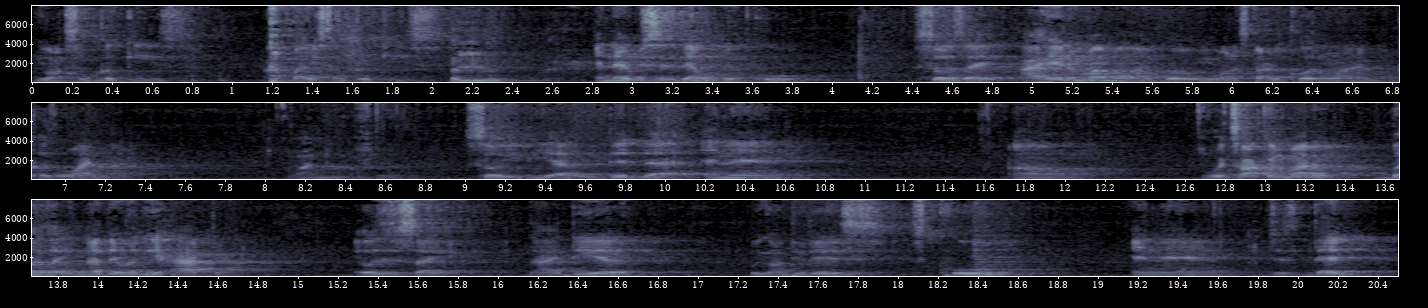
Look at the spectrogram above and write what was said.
you want some cookies? I'll buy you some cookies." Mm-hmm. And ever since then, we've been cool. So it's like I hit him up. I'm like, "Bro, you want to start a clothing line? Because why not?" Why not? For? So yeah, we did that, and then um, we're talking about it, but like nothing really happened. It was just like the idea, we're gonna do this, it's cool, and then just dead.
